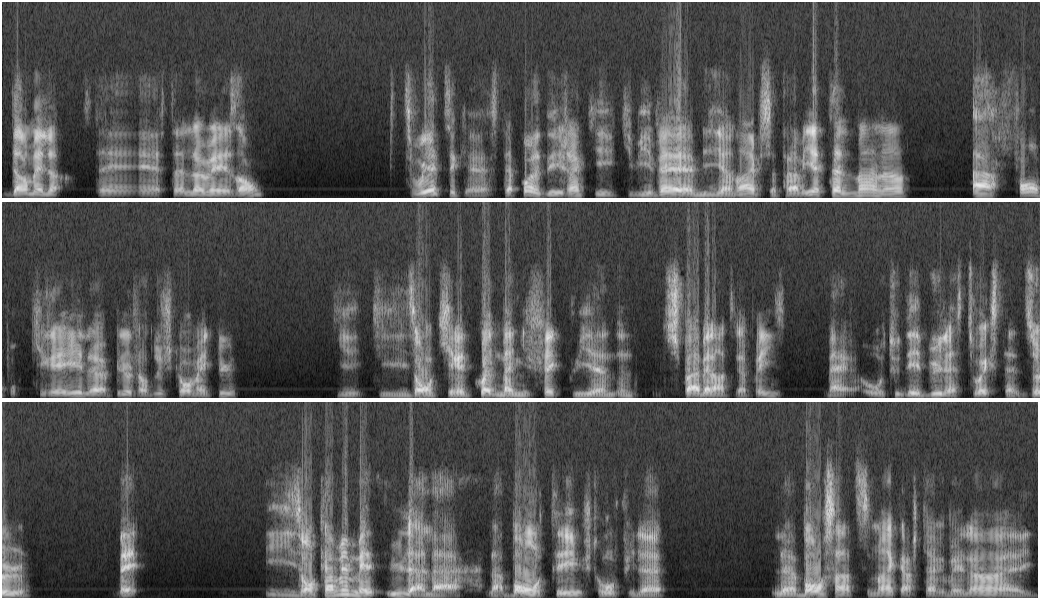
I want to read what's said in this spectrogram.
ils dormaient là. C'était leur maison. Puis tu voyais, tu sais, que c'était pas des gens qui, qui vivaient millionnaires, puis ça travaillait tellement, là à fond pour créer. Là. Puis aujourd'hui, je suis convaincu qu'ils ont créé de quoi de magnifique, puis une, super belle entreprise. Mais au tout début, là, que c'était dur. Mais ils ont quand même eu la, la, bonté, je trouve, puis le, bon sentiment quand je suis arrivé là, euh, il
